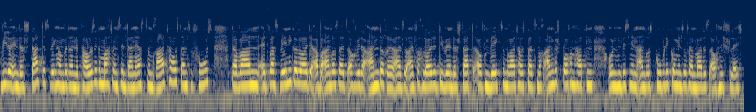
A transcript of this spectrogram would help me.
wieder in der Stadt. Deswegen haben wir dann eine Pause gemacht und sind dann erst zum Rathaus, dann zu Fuß. Da waren etwas weniger Leute, aber andererseits auch wieder andere. Also einfach Leute, die wir in der Stadt auf dem Weg zum Rathausplatz noch angesprochen hatten und ein bisschen ein anderes Publikum. Insofern war das auch nicht schlecht.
